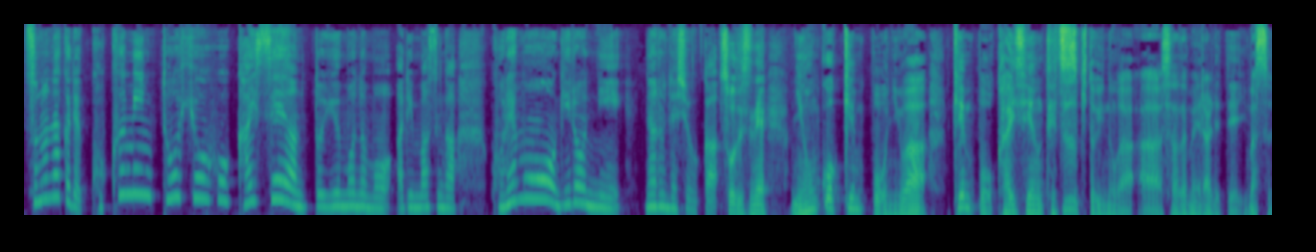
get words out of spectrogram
その中で国民投票法改正案というものもありますがこれも議論になるんでしょうか？そうですね。日本国憲法には憲法改正の手続きというのが定められています、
